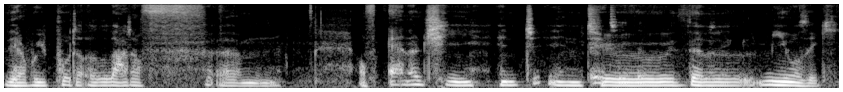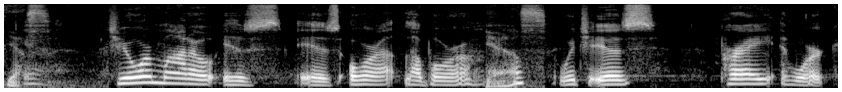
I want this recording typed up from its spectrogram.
there we put a lot of um, of energy into, into, into the, the, music, yes. Yeah. Your motto is, is ora labora. Yes. Which is pray and work.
